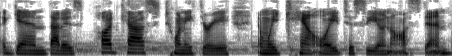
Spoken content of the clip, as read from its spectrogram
Again, that is podcast23, and we can't wait to see you in Austin.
